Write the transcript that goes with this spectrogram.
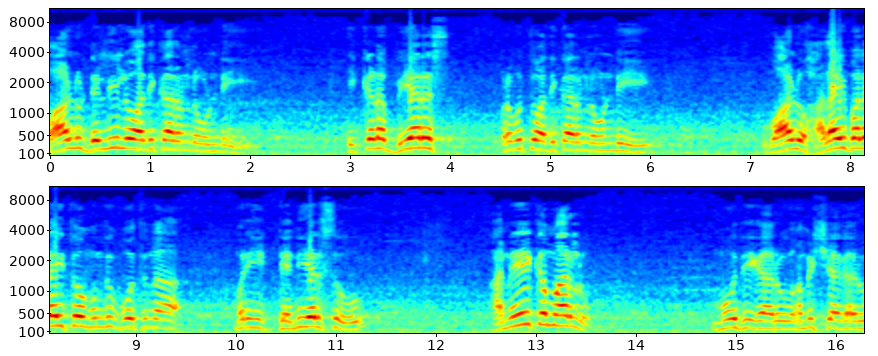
వాళ్ళు ఢిల్లీలో అధికారంలో ఉండి ఇక్కడ బీఆర్ఎస్ ప్రభుత్వ అధికారంలో ఉండి వాళ్ళు హలై బలైతో ముందుకు పోతున్న మరి టెన్ ఇయర్స్ అనేక మార్లు మోదీ గారు అమిత్ షా గారు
